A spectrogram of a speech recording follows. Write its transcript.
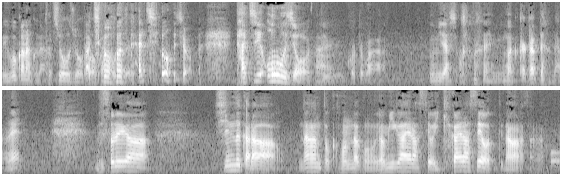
で動かなくなる。立ち往生と立ち往生立ち往生。立ち往生っていう言葉が生み出した言葉がうまくかかってるんだろうね。でそれが死ぬからなんとか本田君を蘇らせよう生き返らせようって長野さんがこ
